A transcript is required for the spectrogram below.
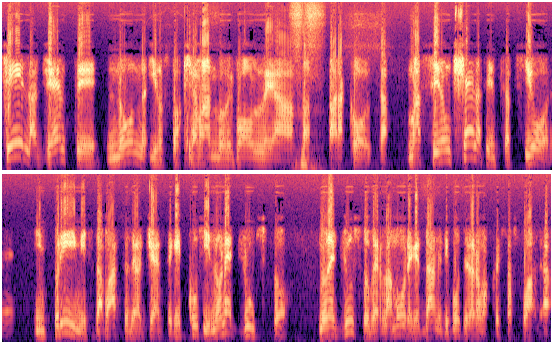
se la gente non io non sto chiamando le folle a, a raccolta ma se non c'è la sensazione in primis da parte della gente che così non è giusto, non è giusto per l'amore che danno i tifosi della Roma a questa squadra,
